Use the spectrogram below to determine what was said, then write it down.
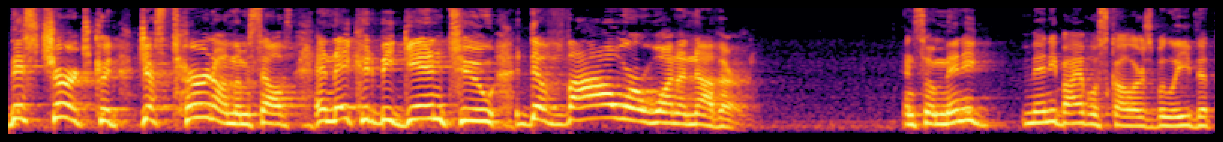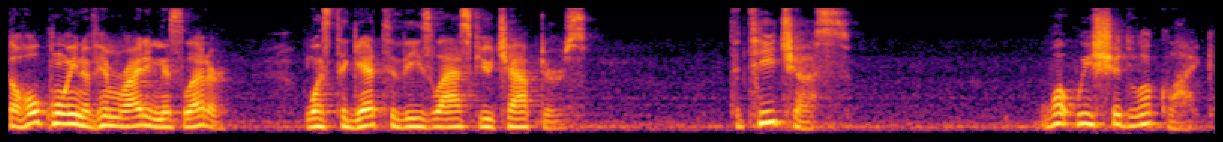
This church could just turn on themselves and they could begin to devour one another. And so many, many Bible scholars believe that the whole point of him writing this letter was to get to these last few chapters, to teach us what we should look like.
